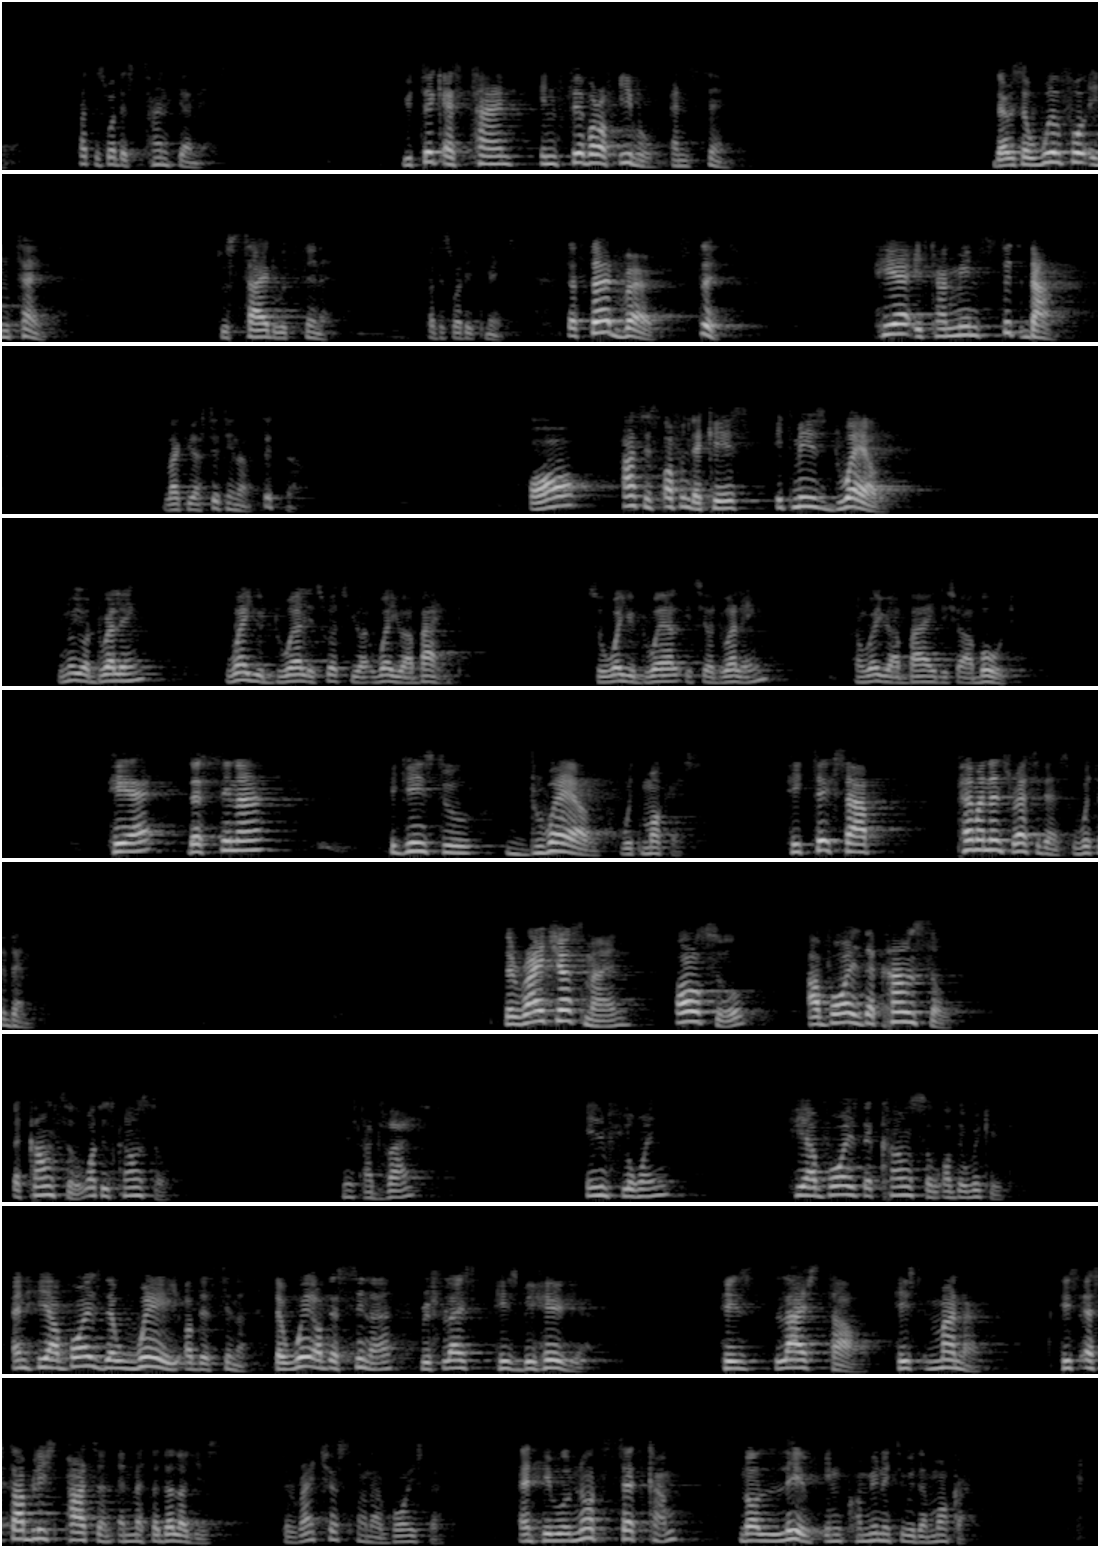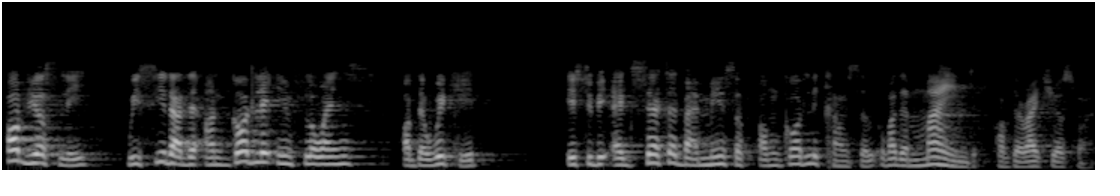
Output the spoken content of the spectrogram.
That is what the stand here means. You take a stand in favor of evil and sin. There is a willful intent to side with sinners. That is what it means. The third verb, sit. Here it can mean sit down. Like you are sitting now, sit down. Or, as is often the case, it means dwell. You know your dwelling? Where you dwell is what you are, where you abide. So where you dwell is your dwelling, and where you abide is your abode. Here, the sinner begins to dwell with mockers. He takes up permanent residence with them. The righteous man also avoids the counsel. The counsel. What is counsel? It means advice, influence. He avoids the counsel of the wicked. And he avoids the way of the sinner. The way of the sinner reflects his behavior, his lifestyle, his manner, his established pattern and methodologies. The righteous man avoids that. And he will not set camp nor live in community with a mocker. Obviously, we see that the ungodly influence of the wicked is to be exerted by means of ungodly counsel over the mind of the righteous one.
